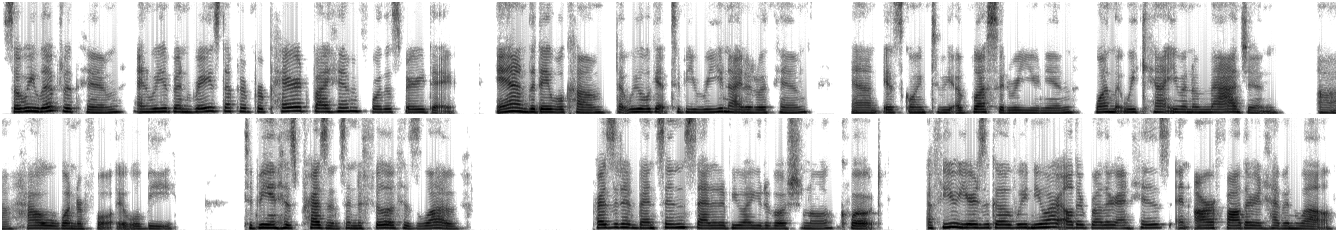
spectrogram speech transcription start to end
So we lived with him, and we have been raised up and prepared by him for this very day. And the day will come that we will get to be reunited with him. And it's going to be a blessed reunion, one that we can't even imagine uh, how wonderful it will be to be in his presence and to feel of his love. President Benson said at a BYU devotional, quote, a few years ago, we knew our elder brother and his and our Father in heaven well.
